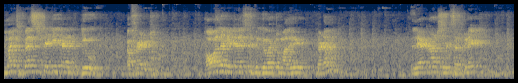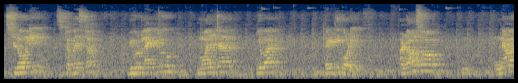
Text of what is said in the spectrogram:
much best Teddy can give a friend. All the details will be given to Madhavi Madam. Later on she will circulate slowly, step by step. We would like to monitor your healthy body. And also never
